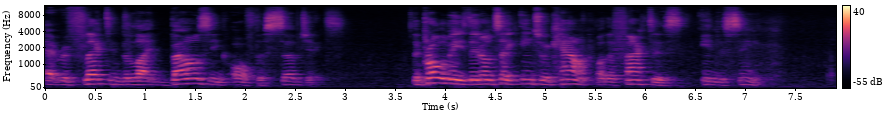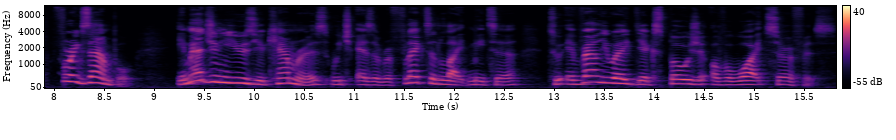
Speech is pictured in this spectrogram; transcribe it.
at reflecting the light bouncing off the subject. The problem is they don't take into account other factors in the scene. For example, imagine you use your cameras which has a reflected light meter to evaluate the exposure of a white surface.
